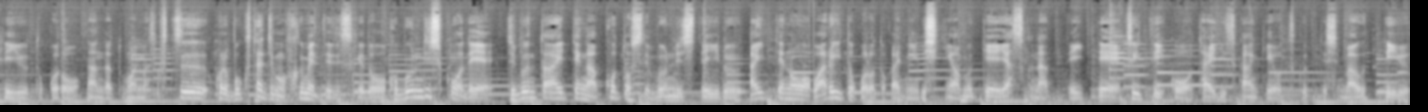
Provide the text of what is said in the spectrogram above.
っていうところなんだと思います。普通これ僕たちも含めてですけど古分離思考で自分と相手が個として分離している相手の悪いところとかに意識が向けやすくなっていてついついこう対立関係を作ってしまうっていう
